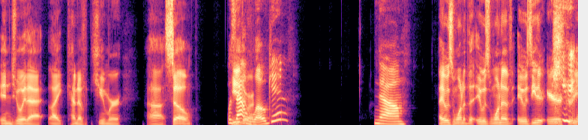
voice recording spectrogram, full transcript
enjoy that like kind of humor. Uh, so Was either. that Logan? No, it was one of the. It was one of. It was either Eric or it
